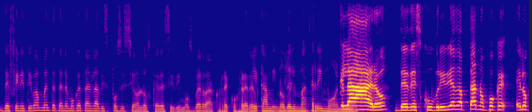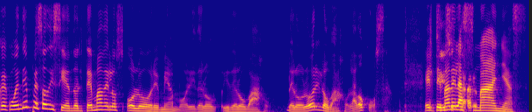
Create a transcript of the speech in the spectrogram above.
definitivamente tenemos que estar en la disposición, los que decidimos, ¿verdad?, recorrer el camino del matrimonio. Claro. De descubrir y adaptarnos, porque es lo que Wendy empezó diciendo, el tema de los olores, mi amor, y de lo, y de lo bajo, del olor y lo bajo, las dos cosas. El tema sí, de las mañas,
